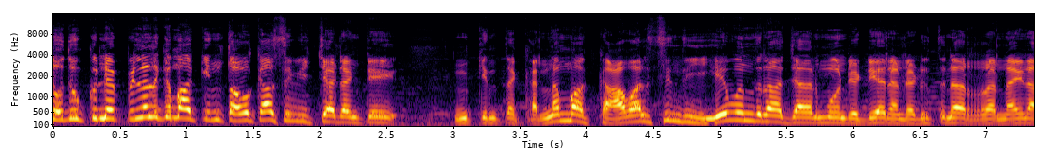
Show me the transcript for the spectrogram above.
చదువుకునే పిల్లలకి మాకు ఇంత అవకాశం ఇచ్చాడంటే ఇంకింత కన్నమ్మ కావాల్సింది ఏముందిరా జగన్మోహన్ రెడ్డి అని అడుగుతున్నారు రా నాయన.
